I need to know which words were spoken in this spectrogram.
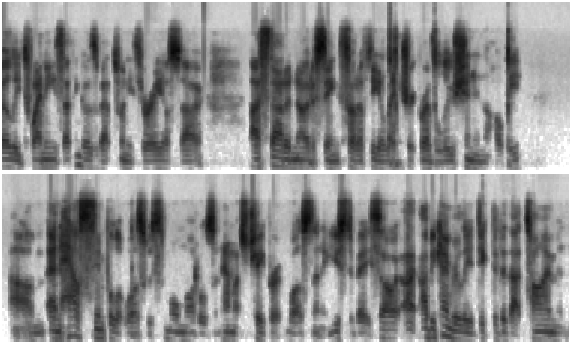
early 20s, I think I was about 23 or so, I started noticing sort of the electric revolution in the hobby. Um, and how simple it was with small models and how much cheaper it was than it used to be. So I, I became really addicted at that time, and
